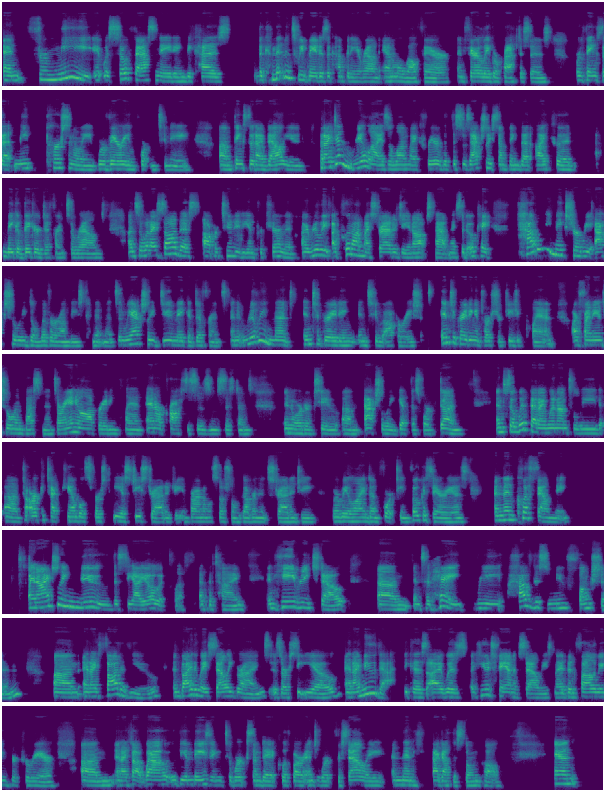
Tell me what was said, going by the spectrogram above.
And for me, it was so fascinating because the commitments we'd made as a company around animal welfare and fair labor practices were things that me personally were very important to me, um, things that I valued. But I didn't realize along my career that this was actually something that I could make a bigger difference around. And so when I saw this opportunity in procurement, I really I put on my strategy and ops hat and I said, okay, how do we make sure we actually deliver on these commitments and we actually do make a difference? And it really meant integrating into operations, integrating into our strategic plan, our financial investments, our annual operating plan, and our processes and systems in order to um, actually get this work done. And so, with that, I went on to lead uh, to architect Campbell's first ESG strategy, environmental, social, and governance strategy, where we aligned on 14 focus areas. And then Clif found me. And I actually knew the CIO at Clif at the time, and he reached out um, and said, Hey, we have this new function um, and I thought of you. And by the way, Sally Grimes is our CEO. And I knew that because I was a huge fan of Sally's and I'd been following her career. Um, and I thought, wow, it would be amazing to work someday at Clif Bar and to work for Sally. And then I got this phone call. And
